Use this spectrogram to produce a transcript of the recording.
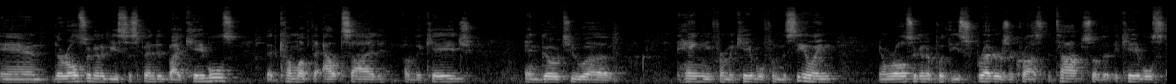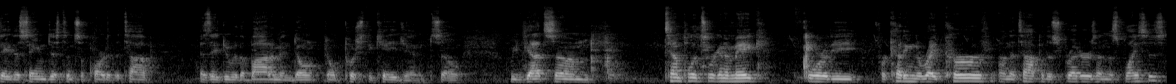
And they're also going to be suspended by cables that come up the outside of the cage and go to a hanging from a cable from the ceiling and we're also going to put these spreaders across the top so that the cables stay the same distance apart at the top as they do at the bottom and don't, don't push the cage in. So we've got some templates we're going to make for, the, for cutting the right curve on the top of the spreaders and the splices.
